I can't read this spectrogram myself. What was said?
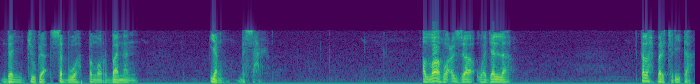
dan juga sebuah pengorbanan yang besar. Allah Azza wa Jalla telah bercerita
